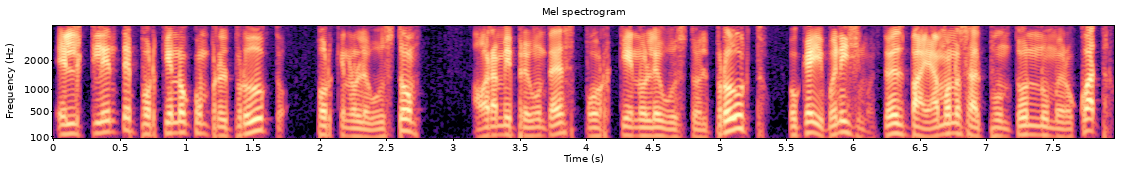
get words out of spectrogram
el cliente, ¿por qué no compró el producto? Porque no le gustó. Ahora mi pregunta es, ¿por qué no le gustó el producto? Ok, buenísimo. Entonces vayámonos al punto número cuatro.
